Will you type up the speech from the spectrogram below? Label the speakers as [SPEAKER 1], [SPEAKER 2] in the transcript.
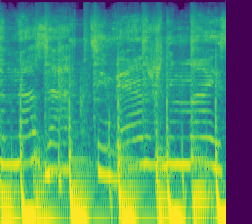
[SPEAKER 1] немного назад. Тебе нужны мои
